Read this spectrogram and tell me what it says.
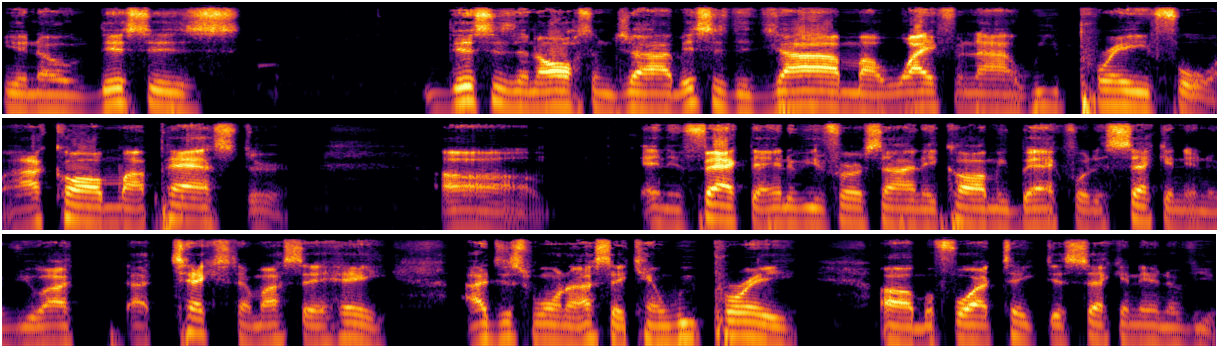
You know, this is this is an awesome job. This is the job my wife and I we prayed for. I called my pastor. Um, and in fact, I interviewed the first time. They called me back for the second interview. I I texted him. I said, "Hey, I just want to." I said, "Can we pray uh, before I take this second interview?"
